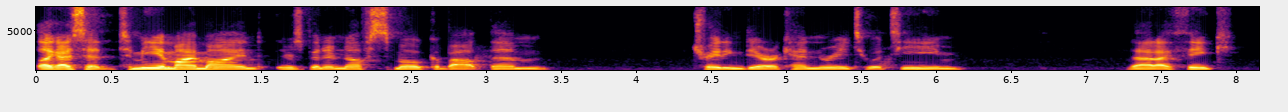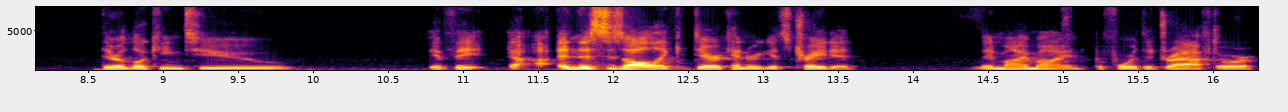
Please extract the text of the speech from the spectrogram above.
like I said, to me in my mind, there's been enough smoke about them trading Derrick Henry to a team that I think they're looking to if they uh, and this is all like Derrick Henry gets traded in my mind before the draft or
